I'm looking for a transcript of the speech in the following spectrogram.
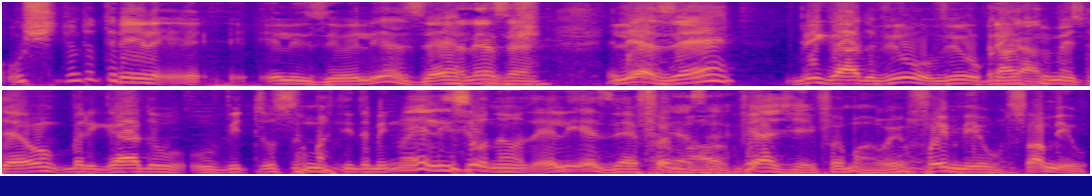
Oxi, não tirei Ele- Eliseu, Eliezer. Eliezer. Eliezer, obrigado, viu, viu, Obrigado, Carlos Pimentel. Obrigado, o Vitor São Martin também. Não é Eliseu, não, é Eliezer. Foi Eliezer. mal, viajei, foi mal. Eu, foi meu, só meu.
